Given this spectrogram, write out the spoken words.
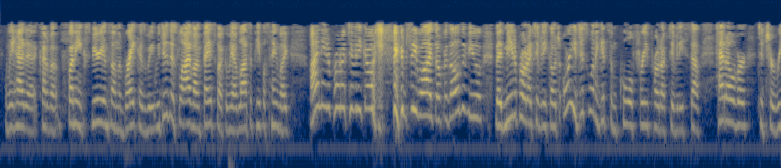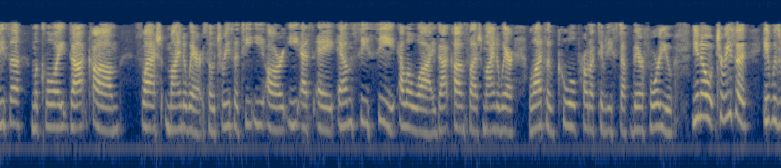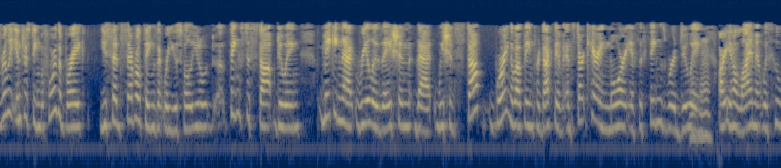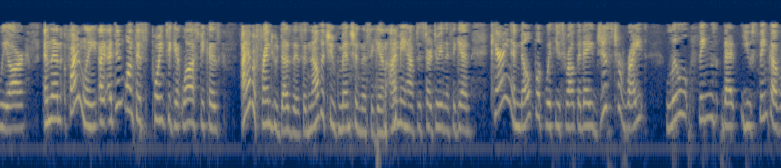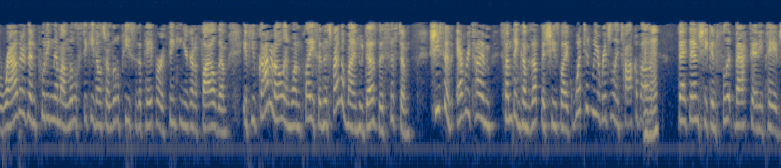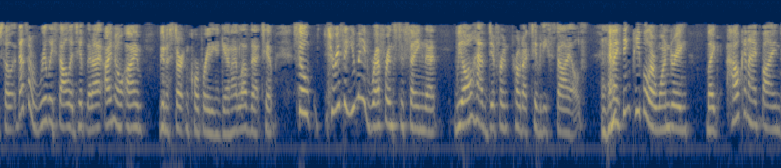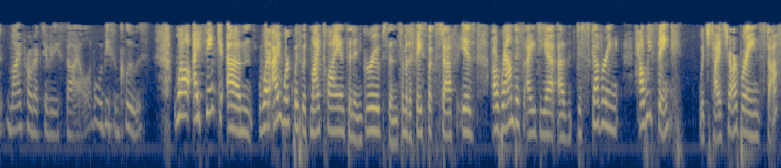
And we had a kind of a funny experience on the break because we, we do this live on Facebook and we have lots of people saying like, I need a productivity coach. I can see why. So for those of you that need a productivity coach or you just want to get some cool free productivity stuff, head over to teresamccloy.com slash mind aware. So Teresa, T-E-R-E-S-A-M-C-C-L-O-Y dot com slash mind aware. Lots of cool productivity stuff there for you. You know, Teresa, it was really interesting before the break. You said several things that were useful, you know, uh, things to stop doing, making that realization that we should stop worrying about being productive and start caring more if the things we're doing Mhm. are in alignment with who we are. And then finally, I, I didn't want this point to get lost because I have a friend who does this, and now that you've mentioned this again, I may have to start doing this again. Carrying a notebook with you throughout the day just to write little things that you think of rather than putting them on little sticky notes or little pieces of paper or thinking you're going to file them. If you've got it all in one place, and this friend of mine who does this system, she says every time something comes up that she's like, what did we originally talk about? Mhm. Back then she can flip back to any page. So that's a really solid tip that I, I know I'm going to start incorporating again. I love that tip. So Teresa, you made reference to saying that we all have different productivity styles. Mhm. And I think people are wondering, like, how can I find my productivity style? What would be some clues? Well, I think um, what I work with with my clients and in groups and some of the Facebook stuff is around this idea of discovering how we think, which ties to our brain stuff,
